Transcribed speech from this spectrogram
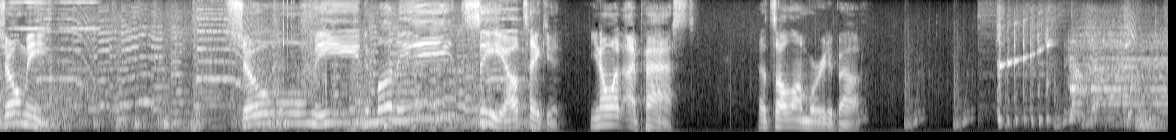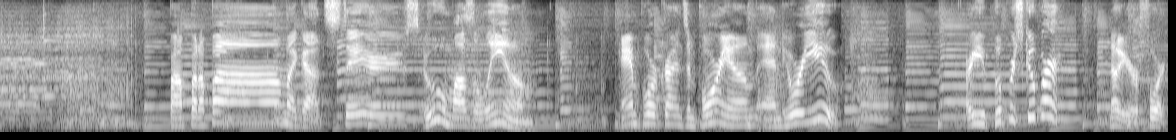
Show me. Show me the money. See, I'll take it. You know what? I passed. That's all I'm worried about. Bum, ba, bum. I got stairs. Ooh, mausoleum. And Porkrind's emporium. And who are you? Are you pooper scooper? No, you're a fork.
